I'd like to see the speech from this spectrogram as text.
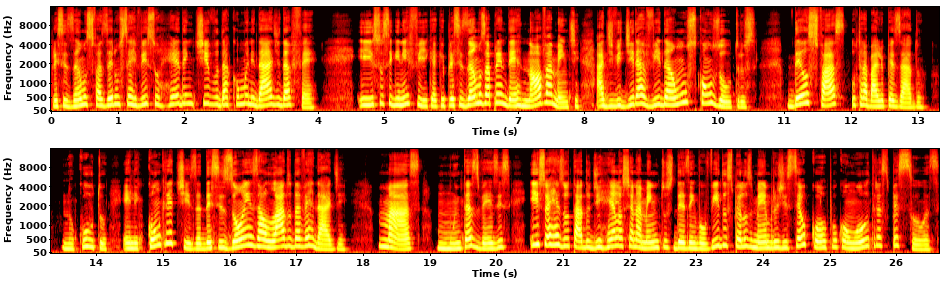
precisamos fazer um serviço redentivo da comunidade da fé. Isso significa que precisamos aprender novamente a dividir a vida uns com os outros. Deus faz o trabalho pesado. No culto, ele concretiza decisões ao lado da verdade. Mas, muitas vezes, isso é resultado de relacionamentos desenvolvidos pelos membros de seu corpo com outras pessoas.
